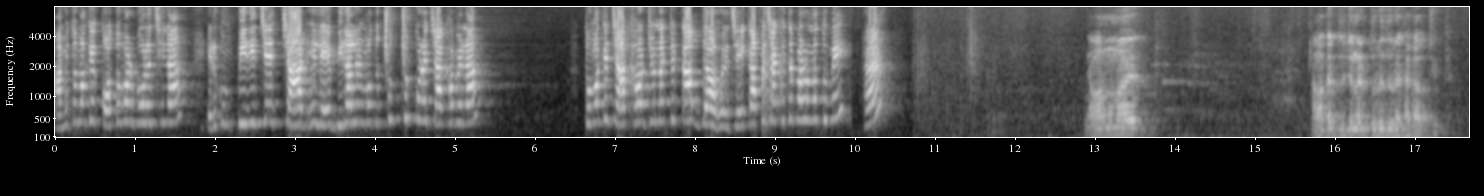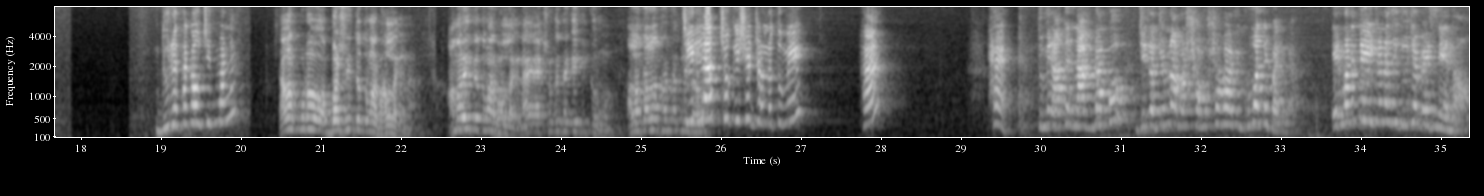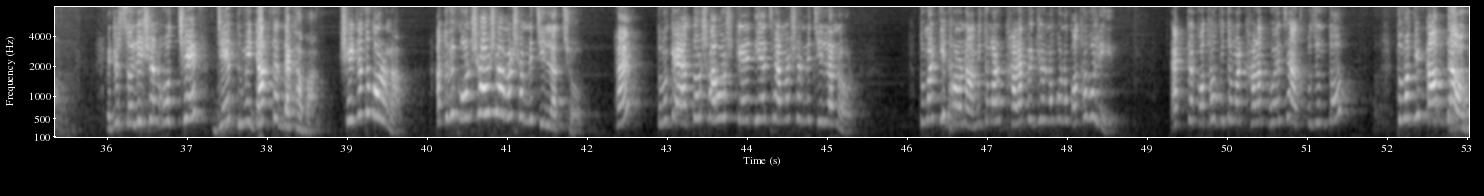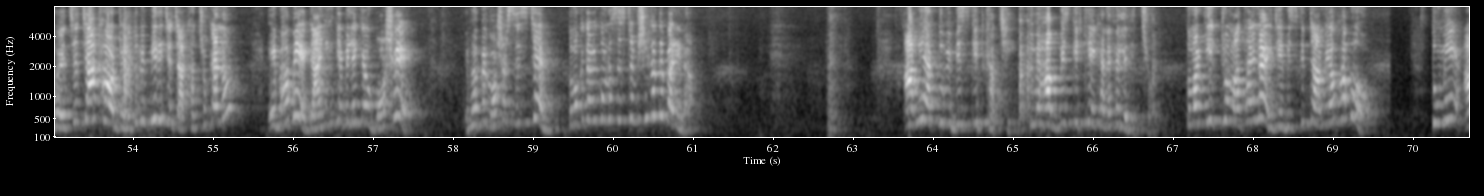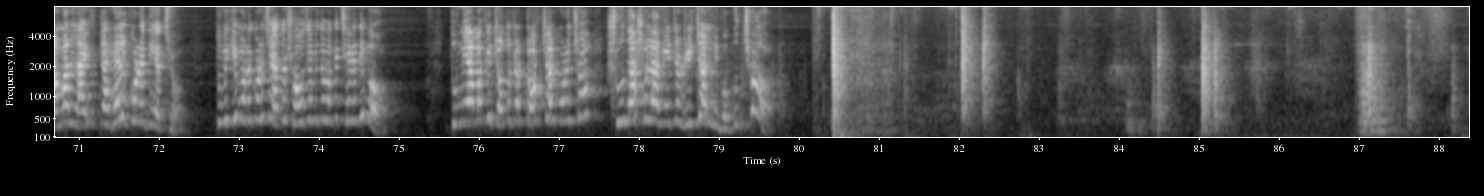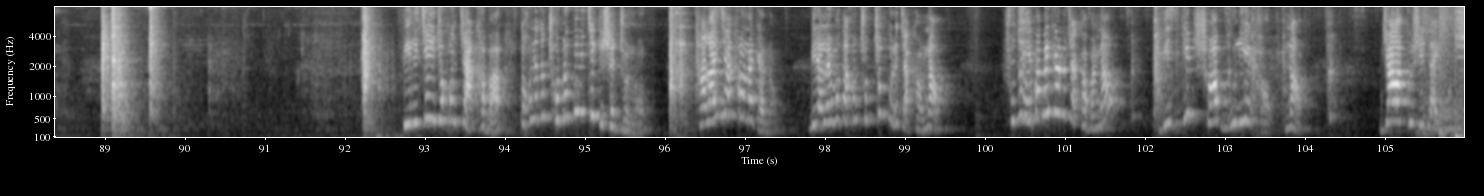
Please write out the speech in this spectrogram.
আমি তোমাকে কতবার বলেছি না এরকম পিরিচে চা ঢেলে বিড়ালের মতো ছুকছুক করে চা খাবে না? তোমাকে চা খাওয়ার জন্য একটা কাপ দেওয়া হয়েছে এই কাপে চা খেতে পারো না তুমি? হ্যাঁ? আমার মনে হয় আমাদের দুজনের দূরে দূরে থাকা উচিত। দূরে থাকা উচিত মানে? আমার কোনো অভ্যাসই তো তোমার ভালো লাগে না। আমারই তো তোমার ভালো লাগে না একসঙ্গে থেকে কি করব? আলাদা আলাদা থাকলে। চিল্লাচ্ছ কিসের জন্য তুমি? হ্যাঁ? হ্যাঁ তুমি রাতে নাক ডাকো, যেটার জন্য আমার সমস্যা হয়, আমি ঘুমাতে পারি না। এর মানে তো এইটা না যে দুইটা বেড নিয়ে নাও। এটার সলিউশন হচ্ছে যে তুমি ডাক্তার দেখাবা। সেটা তো করো না। আর তুমি কোন সাহসে আমার সামনে চিল্লাচ্ছ? হ্যাঁ? তোমাকে এত সাহস কে দিয়েছে আমার সামনে চিল্লানোর? তোমার কি ধারণা? আমি তোমার খারাপের জন্য কোনো কথা বলি? একটা কথাও কি তোমার খারাপ হয়েছে আজ পর্যন্ত? তোমাকে কাপ দেওয়া হয়েছে, চা খাওয়ার জন্য। তুমি পিরিচে চা খাচ্ছ কেন? এভাবে ডাইনিং টেবিলে কেউ বসে? এভাবে বসার সিস্টেম তোমাকে তো আমি কোনো সিস্টেম শেখাতে পারি না। আমি আর তুমি বিস্কিট খাচ্ছি। তুমি হাফ বিস্কিট খেয়ে এখানে ফেলে দিচ্ছ। তোমার কি একটু মাথায় নাই যে বিস্কিটটা আমিও খাব? তুমি আমার লাইফটা হেল্প করে দিয়েছ। তুমি কি মনে করেছ এত সহজে আমি তোমাকে ছেড়ে দিব? তুমি আমাকে যতটা টর্চার করেছ, সুদ আসলে আমি এটা রিটার্ন নিব, বুঝছ? পিরিচেই যখন চা খাবা, তখন এত ছোট পিরিচে কিসের জন্য? থালায় চা খাও না কেন? বিড়ালের মতো এখন ছুকছুক করে চা খাও, নাও। শুধু এভাবে কেন চা খাবা, নাও? বিস্কিট সব গুলিয়ে খাও, নাও। যা খুশি তাই করো।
